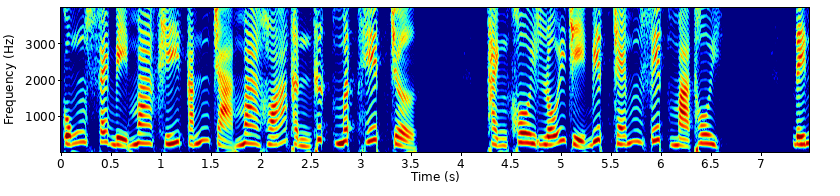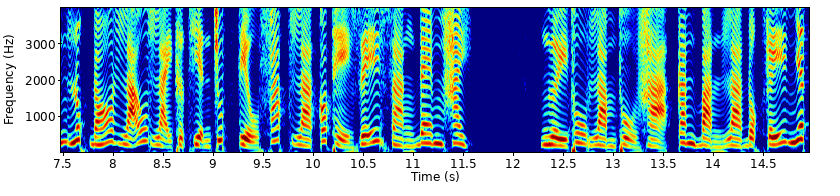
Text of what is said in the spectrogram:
cũng sẽ bị ma khí cắn trả ma hóa thần thức mất hết trở. Thành khôi lỗi chỉ biết chém giết mà thôi. Đến lúc đó lão lại thực hiện chút tiểu pháp là có thể dễ dàng đem hay. Người thu làm thủ hạ căn bản là độc kế nhất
